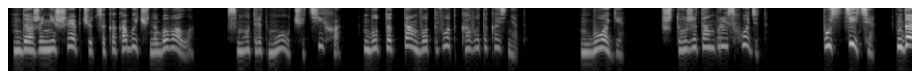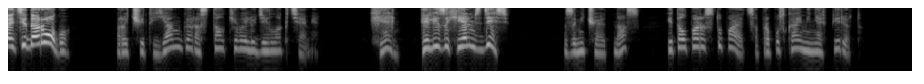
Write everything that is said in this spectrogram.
Даже не шепчутся, как обычно бывало. Смотрят молча, тихо, будто там вот-вот кого-то казнят. Боги, что же там происходит? «Пустите! Дайте дорогу!» — рычит Янга, расталкивая людей локтями. «Хельм! Элиза Хельм здесь!» Замечают нас, и толпа расступается, пропуская меня вперед.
